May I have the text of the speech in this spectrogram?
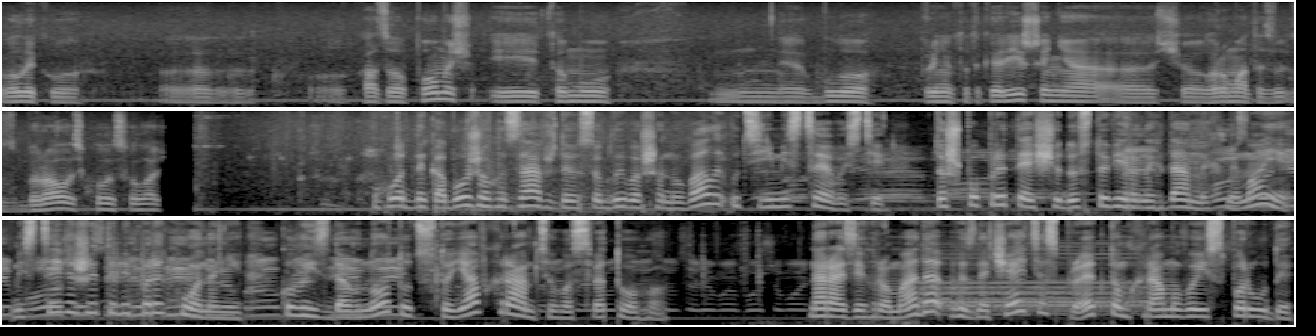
велику е, оказував допомогу. І тому було прийнято таке рішення, е, що громади збирались коли села. Угодника Божого завжди особливо шанували у цій місцевості. Тож, попри те, що достовірних даних немає, місцеві жителі переконані, колись давно тут стояв храм цього святого. Наразі громада визначається з проектом храмової споруди.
